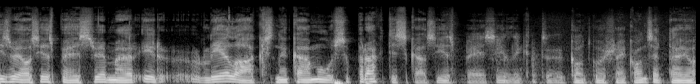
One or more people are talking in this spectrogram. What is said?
izvēles iespējas vienmēr ir lielākas nekā mūsu praktiskās iespējas ielikt kaut ko šai koncertā, jo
